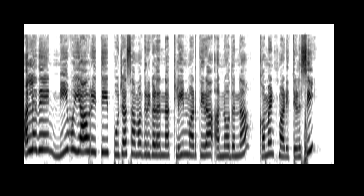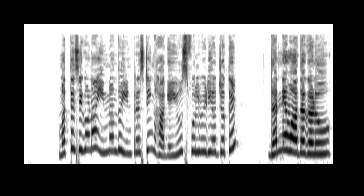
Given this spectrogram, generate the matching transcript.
ಅಲ್ಲದೆ ನೀವು ಯಾವ ರೀತಿ ಪೂಜಾ ಸಾಮಗ್ರಿಗಳನ್ನು ಕ್ಲೀನ್ ಮಾಡ್ತೀರಾ ಅನ್ನೋದನ್ನು ಕಾಮೆಂಟ್ ಮಾಡಿ ತಿಳಿಸಿ. ಮತ್ತೆ ಸಿಗೋಣ ಇನ್ನೊಂದು ಇಂಟ್ರೆಸ್ಟಿಂಗ್ ಹಾಗೆ ಯೂಸ್ಫುಲ್ ವಿಡಿಯೋ ಜೊತೆ. ಧನ್ಯವಾದಗಳು.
